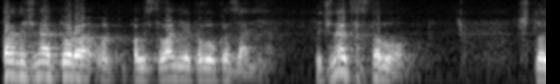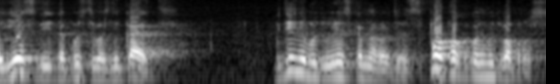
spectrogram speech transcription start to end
Так начинает Тора вот, повествование этого указания. Начинается с того, что если, допустим, возникает где-нибудь в еврейском народе спор по какому-нибудь вопросу,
